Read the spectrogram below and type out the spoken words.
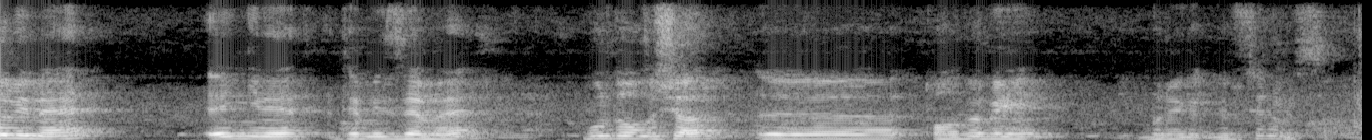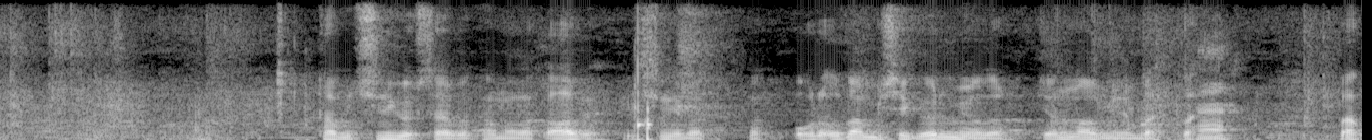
Putaline, engine temizleme. Burada oluşan e, Tolga Bey'in, burayı gö- gösterir misin? Tam içini göster bakalım bak abi. içine bak. Bak or- oradan bir şey görmüyorlar. Canım abim benim, bak bak. Heh. Bak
